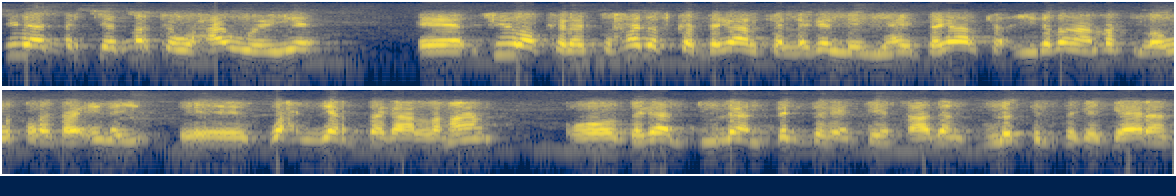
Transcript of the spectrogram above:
Sidaa darteed marka waxaa weeye sidoo kaleeto hadafka dagaalka laga leeyahay dagaalka ciidamadan markii loogu talagalay inay wax yar dagaalamaan oo dagaal duulaan degdega intay qaadaan guulo degdega gaaraan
